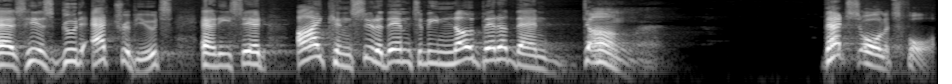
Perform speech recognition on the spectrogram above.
as his good attributes, and he said, I consider them to be no better than dung. That's all it's for.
